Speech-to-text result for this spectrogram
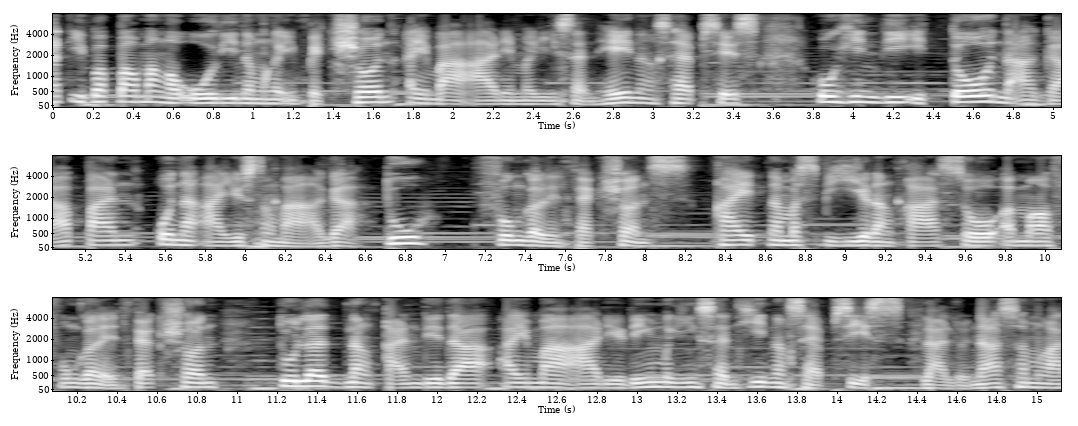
at iba pang mga uri ng mga impeksyon ay maaari maging sanhi ng sepsis kung hindi ito naagapan o naayos ng maaga. 2 fungal infections. Kahit na mas bihirang kaso ang mga fungal infection tulad ng candida ay maaari ring maging sanhi ng sepsis, lalo na sa mga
